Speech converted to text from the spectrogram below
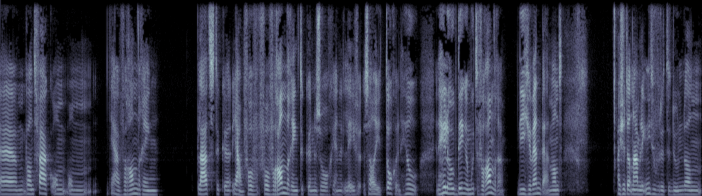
Um, want vaak om, om ja, verandering plaats te kunnen, ja, voor, voor verandering te kunnen zorgen in het leven, zal je toch een, heel, een hele hoop dingen moeten veranderen die je gewend bent. Want als je dat namelijk niet hoefde te doen, dan,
